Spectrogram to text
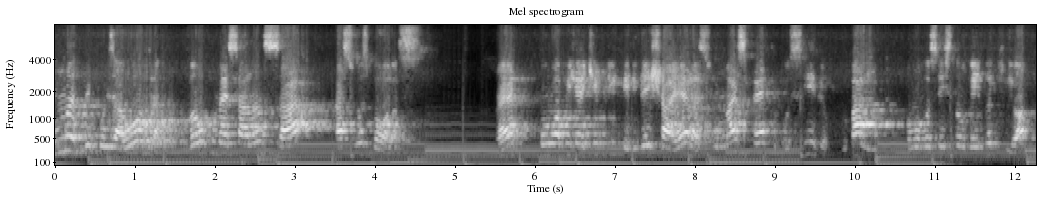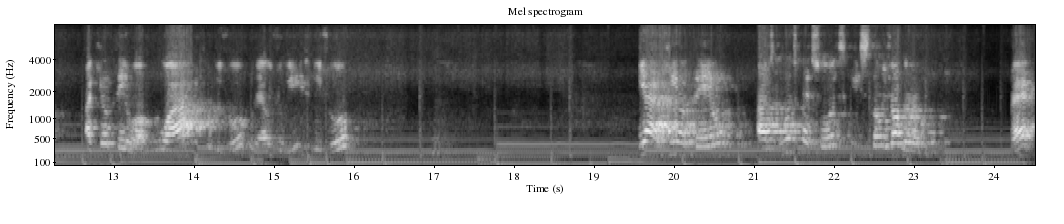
uma depois a outra, vão começar a lançar as suas bolas, né? com o objetivo de, de deixar elas o mais perto possível do balinho, como vocês estão vendo aqui. Ó. Aqui eu tenho ó, o árbitro do jogo, né? o juiz do jogo, e aqui eu tenho as duas pessoas que estão jogando. Né?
